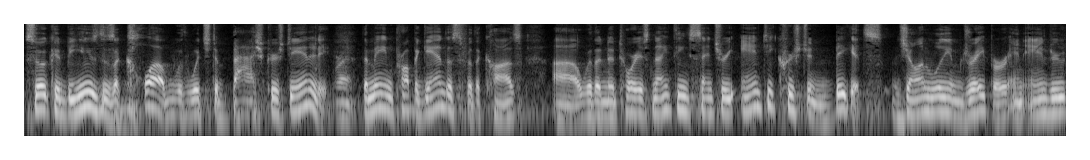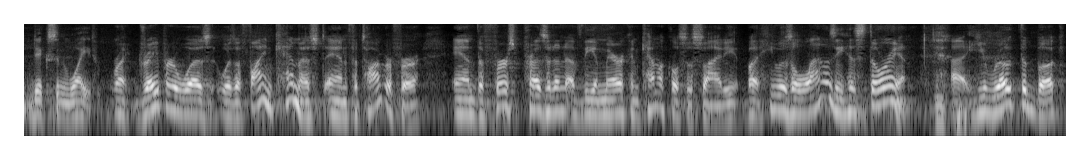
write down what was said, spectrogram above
so it could be used as a club with which to bash Christianity. Right. The main propagandists for the cause uh, were the notorious 19th century anti Christian bigots, John William Draper and Andrew Dickson White. Right. Draper was, was a fine chemist and photographer and the first president of the American Chemical Society, but he was a lousy historian. Uh, he wrote the book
